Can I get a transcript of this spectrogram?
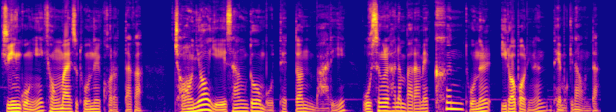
주인공이 경마에서 돈을 걸었다가 전혀 예상도 못했던 말이 우승을 하는 바람에 큰 돈을 잃어버리는 대목이 나온다.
